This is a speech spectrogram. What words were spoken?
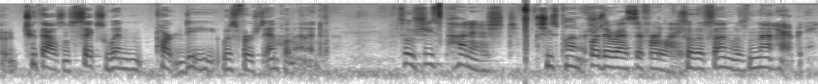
or 2006 when Part D was first implemented. So she's punished She's punished. for the rest of her life. so the son was not happy.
